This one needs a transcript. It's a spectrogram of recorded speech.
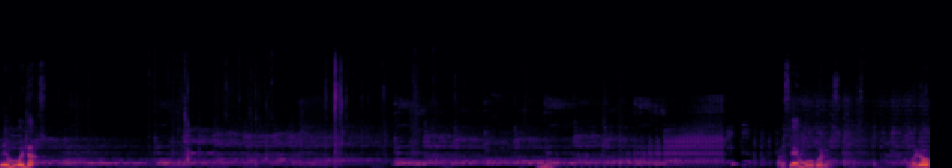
¿Se buenas? Mm. Se ven muy buenas. Bueno.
